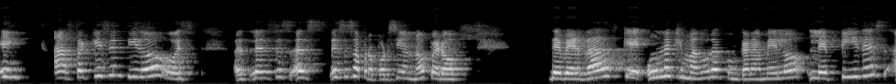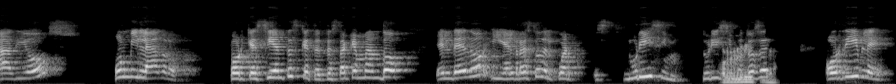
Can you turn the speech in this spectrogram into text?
en hasta qué sentido o es, es, es- es- es esa proporción, ¿no? Pero de verdad que una quemadura con caramelo le pides a Dios un milagro, porque sientes que te, te está quemando el dedo y el resto del cuerpo. Es durísimo, durísimo. Horrible. Entonces, horrible.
